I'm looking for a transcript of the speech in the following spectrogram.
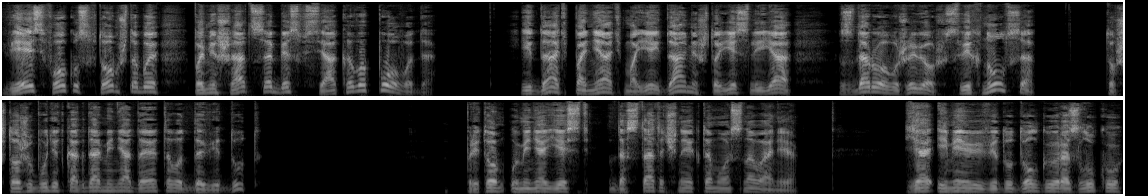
Весь фокус в том, чтобы помешаться без всякого повода и дать понять моей даме, что если я здорово живешь, свихнулся, то что же будет, когда меня до этого доведут? Притом у меня есть достаточные к тому основания. Я имею в виду долгую разлуку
